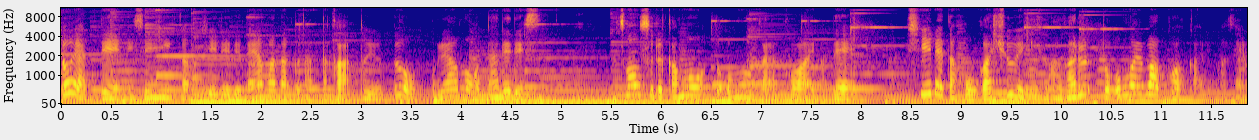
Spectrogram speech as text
どうやって2000円以下の仕入れで悩まなくなったかというとこれはもう慣れです。損するかもと思うから怖いので仕入れた方が収益が上がると思えば怖くありません。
